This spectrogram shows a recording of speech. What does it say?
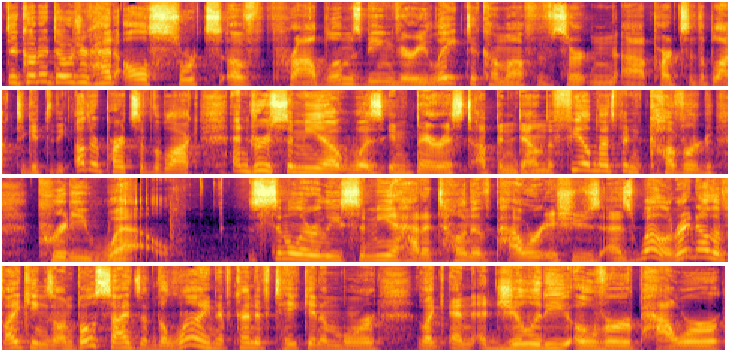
Dakota Dozier had all sorts of problems, being very late to come off of certain uh, parts of the block to get to the other parts of the block, and Dru Samia was embarrassed up and down the field, and that's been covered pretty well. Similarly, Samia had a ton of power issues as well. And right now, the Vikings on both sides of the line have kind of taken a more like an agility over power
